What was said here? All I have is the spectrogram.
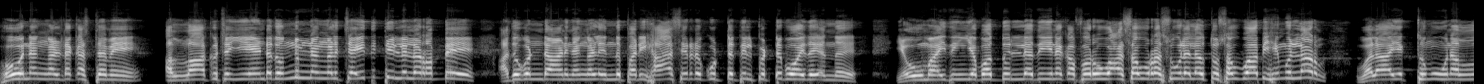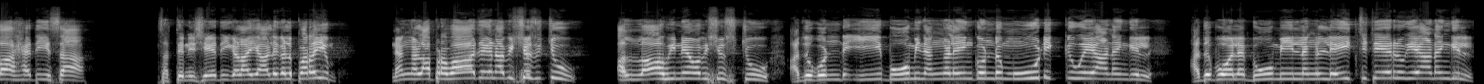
ഹോനങ്ങളുടെ കഷ്ടമേ അള്ളാഹു ചെയ്യേണ്ടതൊന്നും ഞങ്ങൾ ചെയ്തിട്ടില്ലല്ലോ റബ്ബേ. അതുകൊണ്ടാണ് ഞങ്ങൾ ഇന്ന് പരിഹാസ്യരുടെ കൂട്ടത്തിൽ പെട്ടുപോയത് എന്ന്. യവദ്ദുല്ലദീന കഫറു വഅസൗ റസൂല ലൗ തുസവ്വാ ബിഹിമുൽ അർദ് വലാ യക്തുമൂന അല്ലാഹ ഹദീസ. സത്യനിഷേധികളായ ആളുകൾ പറയും. ഞങ്ങൾ ആ പ്രവാചകനെ അവിശ്വസിച്ചു. അള്ളാഹുവിനെ അവിശ്വസിച്ചു. അതുകൊണ്ട് ഈ ഭൂമി ഞങ്ങളെയും കൊണ്ട് മൂടിക്കുകയാണെങ്കിൽ അതുപോലെ ഭൂമിയിൽ ഞങ്ങൾ ലയിച്ചു ചേരുകയാണെങ്കിൽ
